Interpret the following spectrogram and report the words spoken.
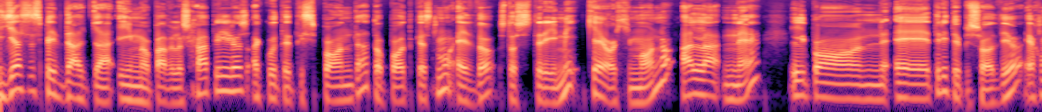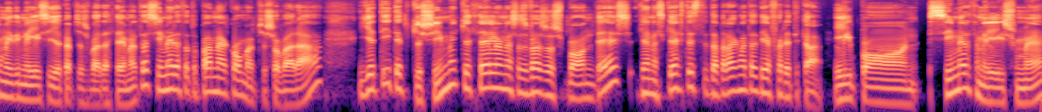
Γεια σας παιδάκια, είμαι ο Παύλος Χάπηλος, ακούτε τη Σπόντα, το podcast μου εδώ στο streamy και όχι μόνο, αλλά ναι. Λοιπόν, ε, τρίτο επεισόδιο, έχουμε ήδη μιλήσει για κάποια σοβαρά θέματα, σήμερα θα το πάμε ακόμα πιο σοβαρά, γιατί τέτοιος είμαι και θέλω να σας βάζω σπόντες για να σκέφτεστε τα πράγματα διαφορετικά. Λοιπόν, σήμερα θα μιλήσουμε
